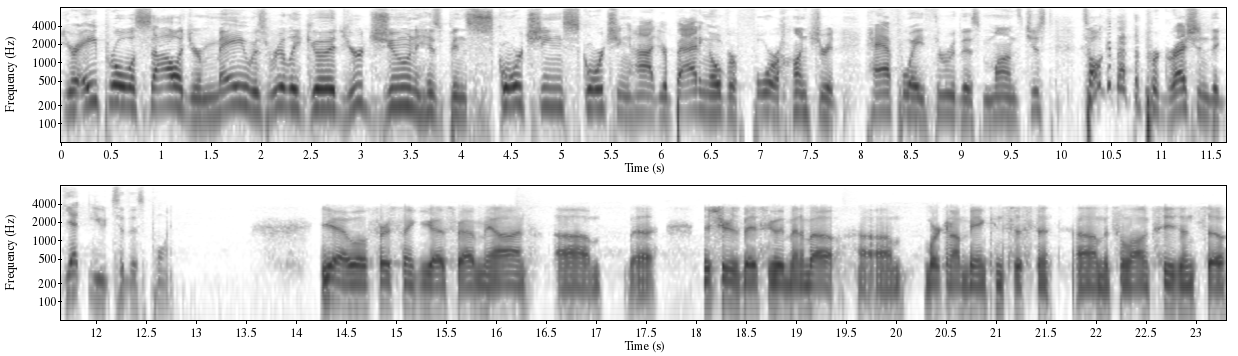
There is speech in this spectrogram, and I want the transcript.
your April was solid. Your May was really good. Your June has been scorching, scorching hot. You're batting over 400 halfway through this month. Just talk about the progression to get you to this point. Yeah, well, first, thank you guys for having me on. Um, uh, this year's basically been about um, working on being consistent. Um, it's a long season, so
